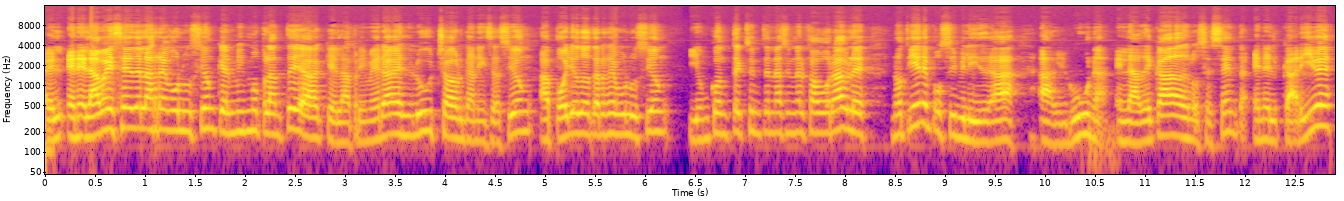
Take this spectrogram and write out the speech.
en el ABC de la revolución que él mismo plantea, que la primera es lucha, organización, apoyo de otra revolución y un contexto internacional favorable, no tiene posibilidad alguna en la década de los 60. En el Caribe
